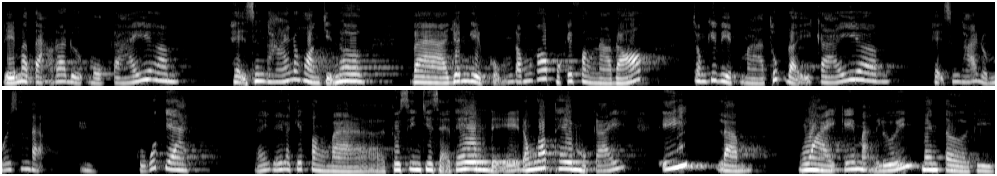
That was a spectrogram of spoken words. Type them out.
để mà tạo ra được một cái um, hệ sinh thái nó hoàn chỉnh hơn và doanh nghiệp cũng đóng góp một cái phần nào đó trong cái việc mà thúc đẩy cái um, hệ sinh thái đổi mới sáng tạo của quốc gia. Đấy đấy là cái phần mà tôi xin chia sẻ thêm để đóng góp thêm một cái ý là ngoài cái mạng lưới mentor thì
